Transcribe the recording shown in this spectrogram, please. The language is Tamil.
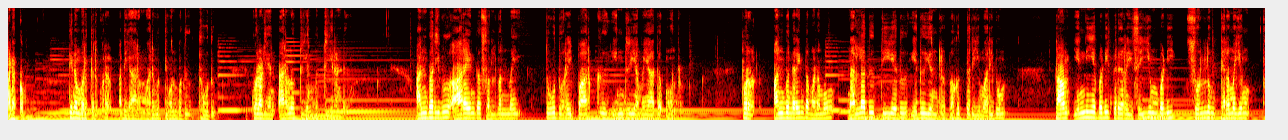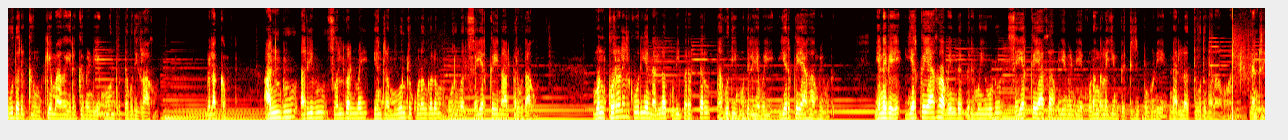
வணக்கம். தினம் ஒரு திருக்குறள் அதிகாரம் அறுபத்தி ஒன்பது தூது. குரல் எண் அறுநூற்றி எண்பத்தி இரண்டு. அன்பறிவு ஆராய்ந்த சொல்வன்மை தூதுரைப்பார்க்கு இன்றியமையாத மூன்று. பொருள் அன்பு நிறைந்த மனமும் நல்லது தீயது எது என்று பகுத்தறியும் அறிவும் தாம் எண்ணியபடி பிறரை செய்யும்படி சொல்லும் திறமையும் தூதருக்கு முக்கியமாக இருக்க வேண்டிய மூன்று தகுதிகளாகும். விளக்கம் அன்பு அறிவு சொல்வன்மை என்ற மூன்று குணங்களும் ஒருவர் செயற்கையினால் பெறுவதாகும். முன் குரலில் கூறிய நல்ல குடிபிறத்தல் தகுதி முதலியவை இயற்கையாக அமைவது. எனவே இயற்கையாக அமைந்த பெருமையோடு செயற்கையாக அமைய வேண்டிய குணங்களையும் பெற்றிருப்பவனே நல்ல தூதுவனாவான். நன்றி.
